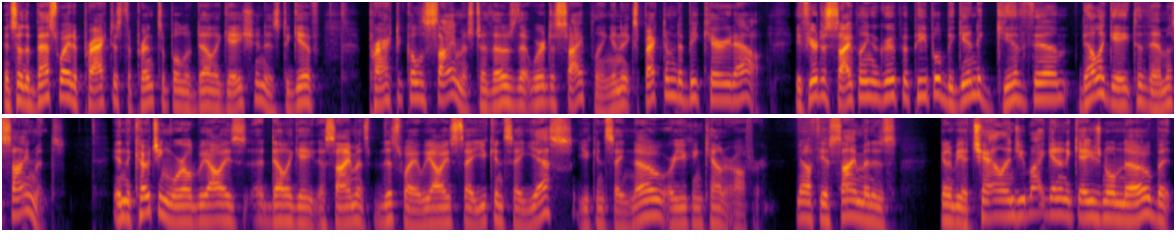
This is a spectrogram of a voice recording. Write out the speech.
And so, the best way to practice the principle of delegation is to give practical assignments to those that we're discipling and expect them to be carried out. If you're discipling a group of people, begin to give them, delegate to them assignments in the coaching world, we always uh, delegate assignments this way. We always say you can say yes, you can say no, or you can counteroffer. Now, if the assignment is going to be a challenge, you might get an occasional no, but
